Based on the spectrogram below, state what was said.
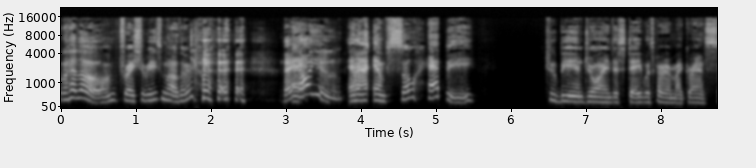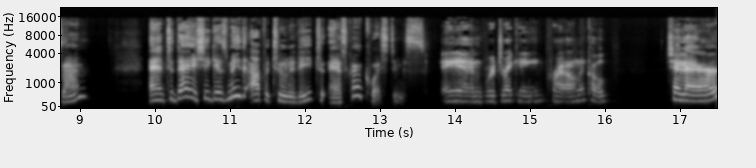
Well, hello. I'm Treasury's mother, they And- know you. and I am so happy to be enjoying this day with her and my grandson. And today she gives me the opportunity to ask her questions. and we're drinking Crown and Coke. Hello.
